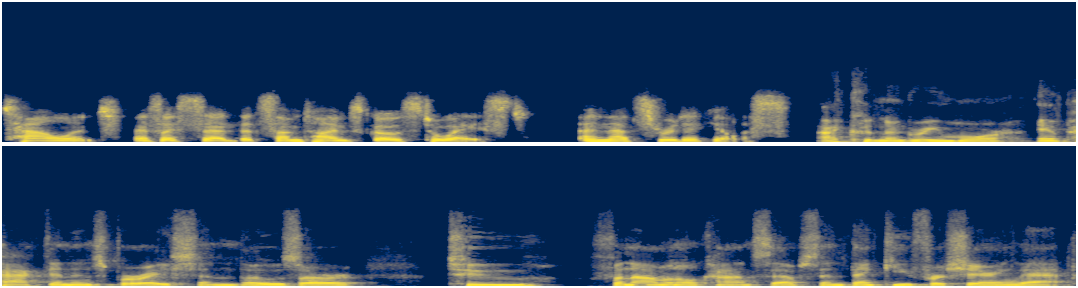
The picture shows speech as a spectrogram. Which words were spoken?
talent, as I said, that sometimes goes to waste. And that's ridiculous. I couldn't agree more. Impact and inspiration, those are two phenomenal concepts. And thank you for sharing that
